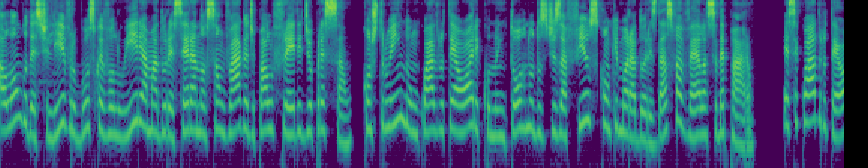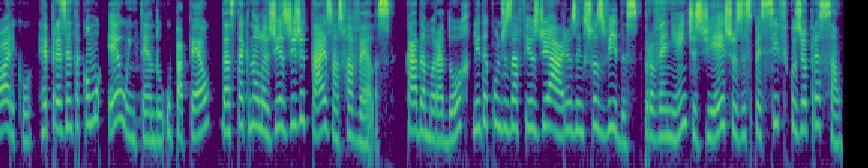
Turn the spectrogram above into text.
Ao longo deste livro, busco evoluir e amadurecer a noção vaga de Paulo Freire de opressão, construindo um quadro teórico no entorno dos desafios com que moradores das favelas se deparam. Esse quadro teórico representa como eu entendo o papel das tecnologias digitais nas favelas. Cada morador lida com desafios diários em suas vidas, provenientes de eixos específicos de opressão,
